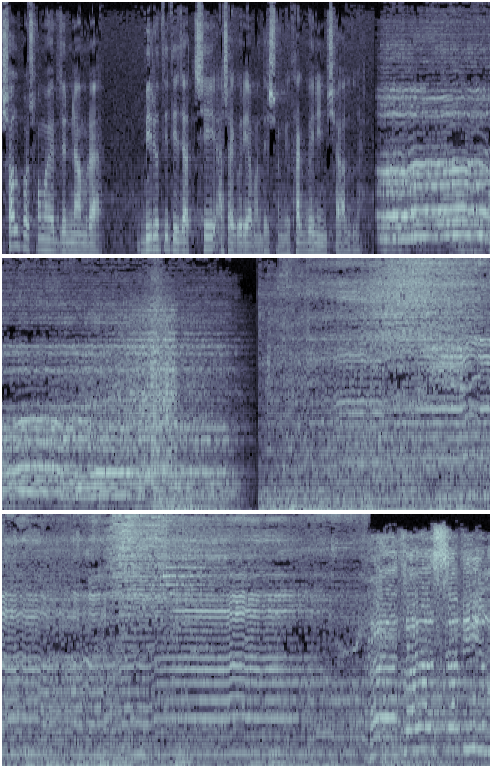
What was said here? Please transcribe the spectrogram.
স্বল্প সময়ের জন্য আমরা বিরতিতে যাচ্ছি আশা করি আমাদের সঙ্গে থাকবেন ইনশাআল্লাহ هذا سبيل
